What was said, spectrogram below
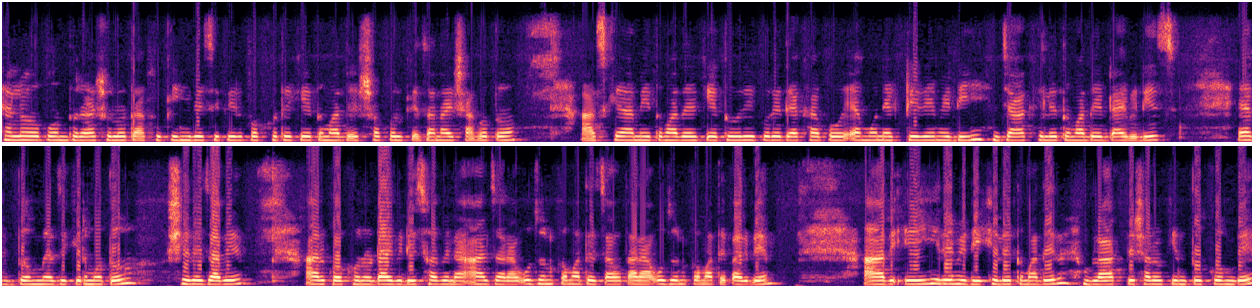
Hello বন্ধুরা, Sulata cooking রেসিপির পক্ষ থেকে তোমাদের সকলকে জানাই স্বাগত। আজকে আমি তোমাদেরকে তৈরি করে দেখাবো এমন একটি রেমেডি যা খেলে তোমাদের ডায়াবেটিস একদম ম্যাজিকের মতো সেরে যাবে। আর কখনো ডায়াবেটিস হবে না, আর যারা ওজন কমাতে চাও তারা ওজন কমাতে পারবে। আর এই রেমেডি খেলে তোমাদের ব্লাড প্রেশারও কিন্তু কমবে।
